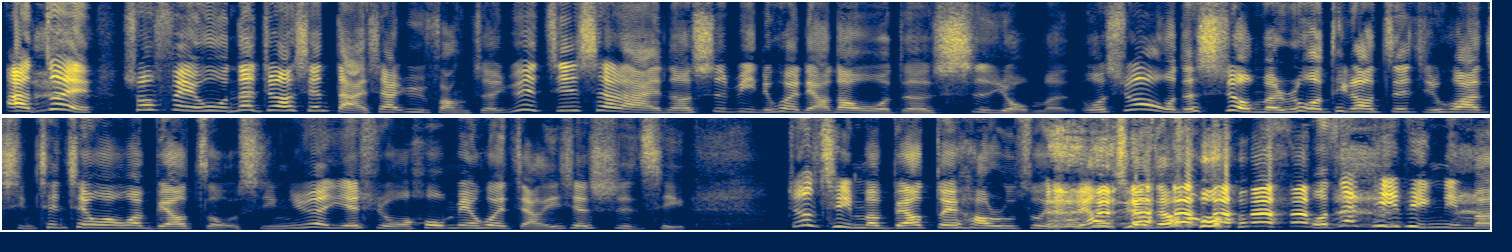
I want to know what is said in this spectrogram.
啊，对，说废物，那就要先打一下预防针，因为接下来呢，势必你会聊到我的室友们。我希望我的室友们如果听到这句话，请千千万万不要走心，因为也许我后面会讲一些事情。就请你们不要对号入座，也不要觉得我 我在批评你们。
